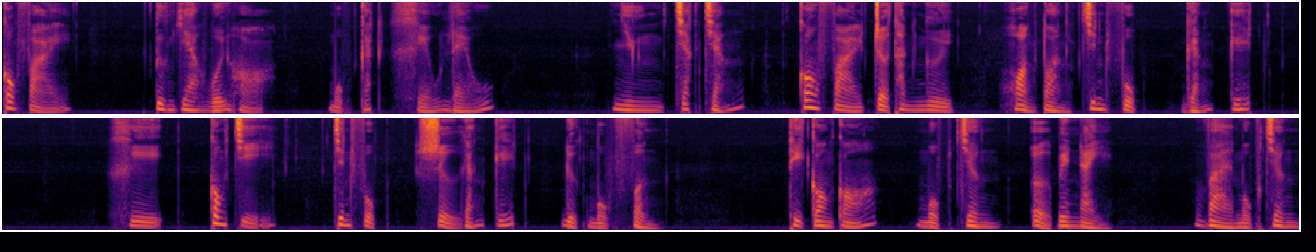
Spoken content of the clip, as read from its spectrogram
Con phải tương giao với họ một cách khéo léo. Nhưng chắc chắn con phải trở thành người hoàn toàn chinh phục, gắn kết. Khi con chỉ chinh phục sự gắn kết được một phần thì con có một chân ở bên này và một chân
